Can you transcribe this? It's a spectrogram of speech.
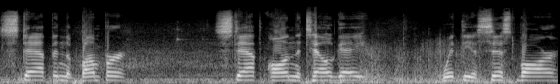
step in the bumper, step on the tailgate with the assist bar.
